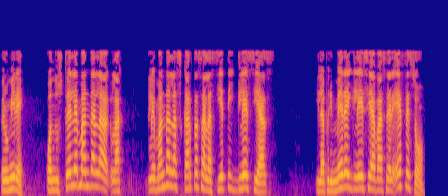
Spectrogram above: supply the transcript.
Pero mire, cuando usted le manda le mandan las cartas a las siete iglesias y la primera iglesia va a ser Éfeso,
